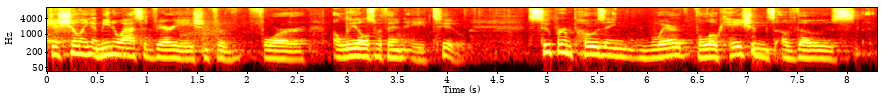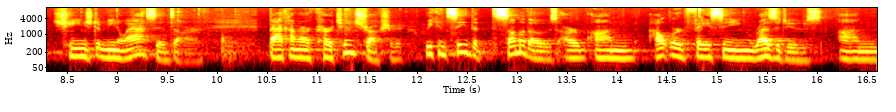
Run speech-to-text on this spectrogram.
just showing amino acid variation for, for alleles within A2. Superimposing where the locations of those changed amino acids are back on our cartoon structure, we can see that some of those are on outward-facing residues on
